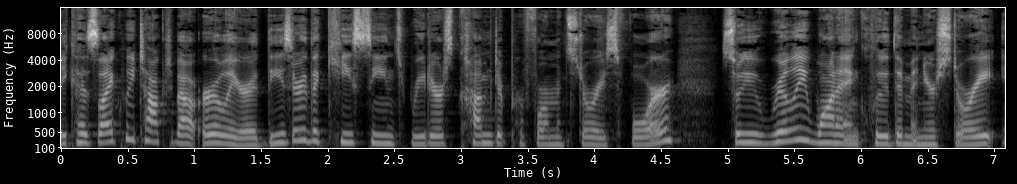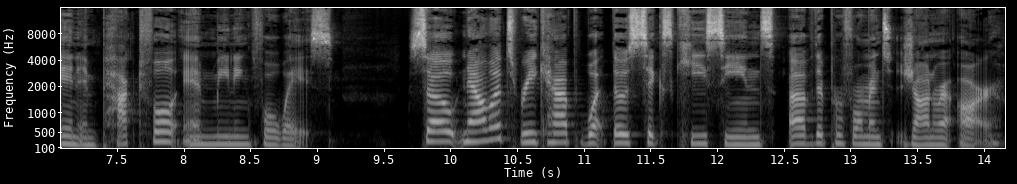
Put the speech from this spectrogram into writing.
Because, like we talked about earlier, these are the key scenes readers come to performance stories for, so you really want to include them in your story in impactful and meaningful ways. So, now let's recap what those six key scenes of the performance genre are.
